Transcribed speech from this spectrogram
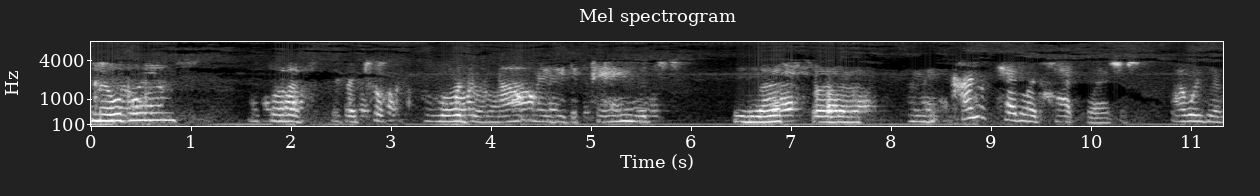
milligrams. I thought if, if I took a larger amount, maybe the pain would be less, but uh, I kind of had like hot flashes. I would get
